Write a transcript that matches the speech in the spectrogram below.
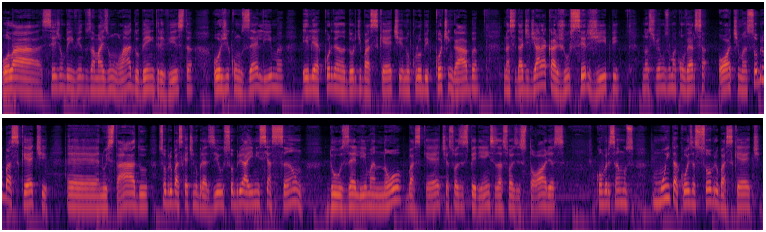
Olá, sejam bem-vindos a mais um Lado Bem Entrevista. Hoje com Zé Lima, ele é coordenador de basquete no Clube Cotingaba, na cidade de Aracaju, Sergipe. Nós tivemos uma conversa ótima sobre o basquete é, no estado, sobre o basquete no Brasil, sobre a iniciação do Zé Lima no basquete, as suas experiências, as suas histórias. Conversamos muita coisa sobre o basquete.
